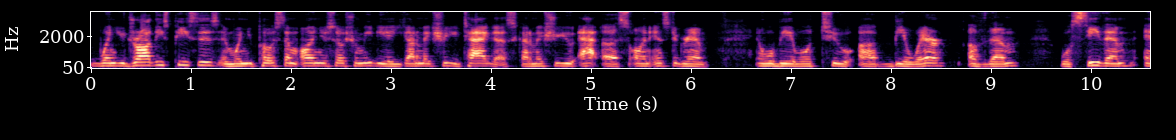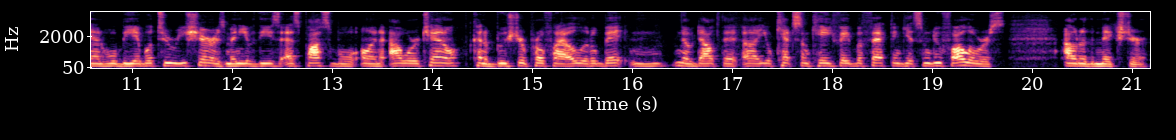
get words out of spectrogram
when you draw these pieces and when you post them on your social media, you got to make sure you tag us, got to make sure you at us on Instagram, and we'll be able to uh, be aware of them. We'll see them and we'll be able to reshare as many of these as possible on our channel. Kind of boost your profile a little bit, and no doubt that uh, you'll catch some kayfabe effect and get some new followers out of the mixture.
